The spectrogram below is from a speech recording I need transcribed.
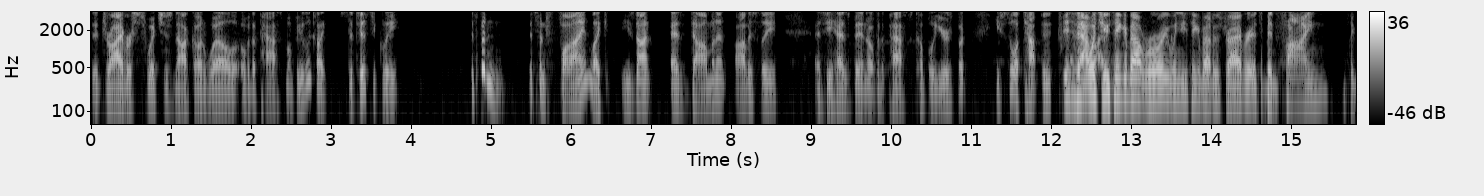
the driver switch has not gone well over the past month. But you look like statistically, it's been it's been fine. Like he's not as dominant, obviously, as he has been over the past couple of years, but he's still a top. Is, is that what you think about Rory when you think about his driver? It's been fine. Like,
